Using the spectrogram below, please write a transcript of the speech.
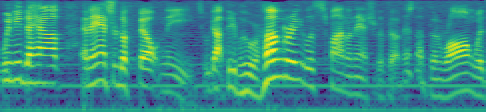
we need to have an answer to felt needs. We've got people who are hungry. Let's find an answer to felt. There's nothing wrong with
